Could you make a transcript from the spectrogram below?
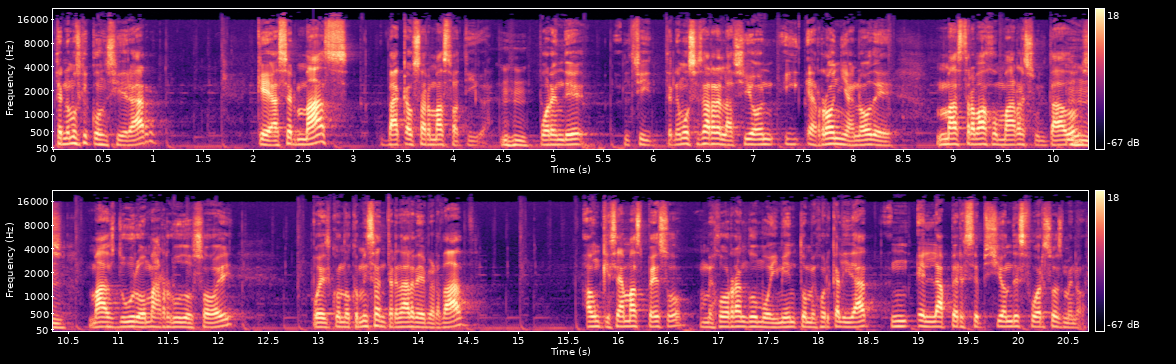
tenemos que considerar que hacer más va a causar más fatiga. Por ende, si tenemos esa relación errónea, ¿no? De más trabajo, más resultados, más duro, más rudo soy, pues cuando comienzas a entrenar de verdad, aunque sea más peso, mejor rango de movimiento, mejor calidad, en la percepción de esfuerzo es menor.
